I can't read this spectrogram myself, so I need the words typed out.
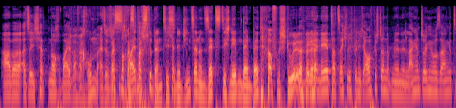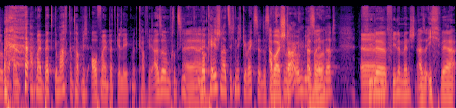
Aber also ich hätte noch weit. Aber warum? Also was, was weiter- machst du dann? Ziehst du eine Jeans an und setzt dich neben dein Bett auf den Stuhl? Nee, Oder? nee, tatsächlich bin ich aufgestanden, habe mir eine lange Jogginghose angezogen, habe mein, hab mein Bett gemacht und habe mich auf mein Bett gelegt mit Kaffee. Also im Prinzip, Äh. Location hat sich nicht gewechselt, das Aber hat sich nur stark, irgendwie also verändert. Viele, Ähm, viele Menschen, also ich wäre,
